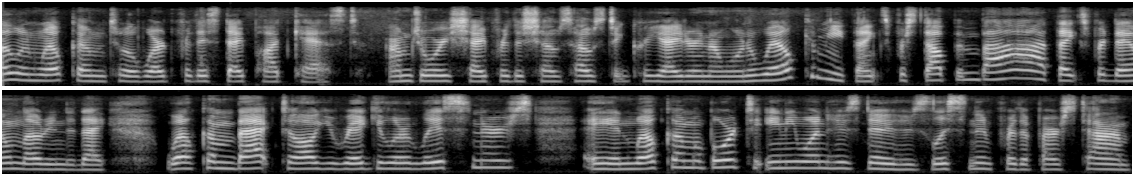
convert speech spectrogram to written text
Hello and welcome to a Word for This Day podcast. I'm Jori Schaefer, the show's host and creator, and I want to welcome you. Thanks for stopping by. Thanks for downloading today. Welcome back to all you regular listeners, and welcome aboard to anyone who's new, who's listening for the first time.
